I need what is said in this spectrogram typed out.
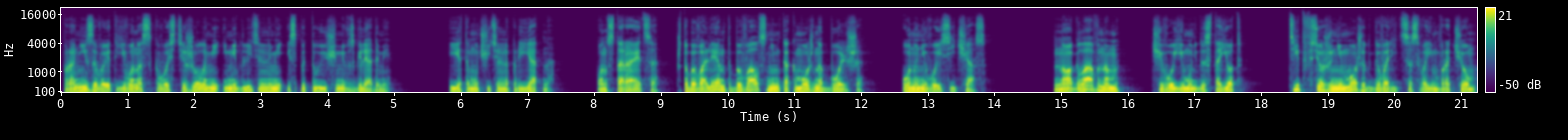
пронизывает его насквозь тяжелыми и медлительными испытующими взглядами. И это мучительно приятно. Он старается, чтобы Валент бывал с ним как можно больше. Он у него и сейчас. Но о главном, чего ему недостает, Тит все же не может говорить со своим врачом.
